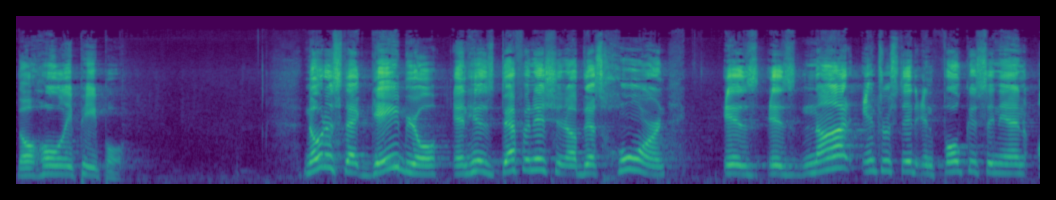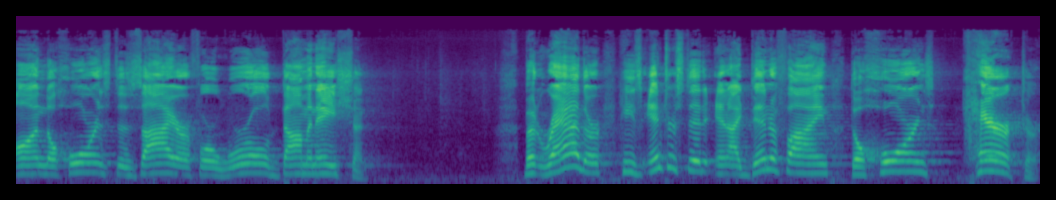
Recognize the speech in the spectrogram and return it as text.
the holy people. Notice that Gabriel, in his definition of this horn, is, is not interested in focusing in on the horn's desire for world domination but rather he's interested in identifying the horn's character.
